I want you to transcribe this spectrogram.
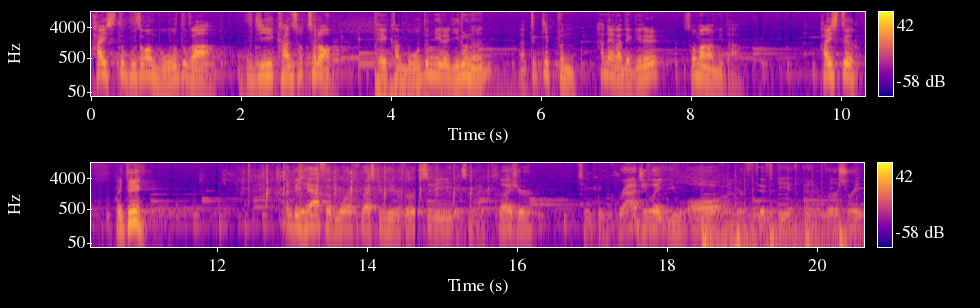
카이스트 구성원 모두가 우직한 소처럼 계획한 모든 일을 이루는 뜻깊은 한 해가 되기를 소망합니다. 카이스트 화이팅! On behalf of Northwestern University, it's my pleasure to congratulate you all on your 50th anniversary.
